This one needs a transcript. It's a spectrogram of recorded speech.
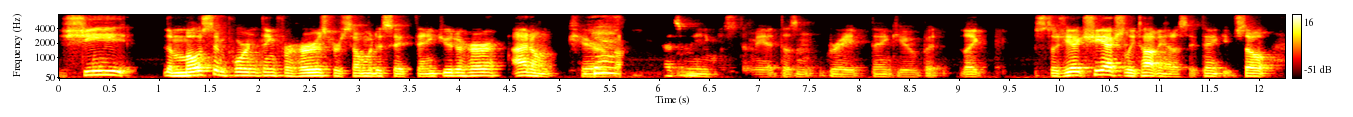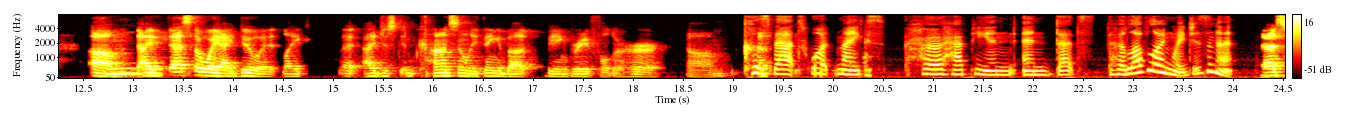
she the most important thing for her is for someone to say thank you to her. I don't care. Yeah. About, that's meaningless to me. It doesn't. Great, thank you. But like, so she she actually taught me how to say thank you. So, um, Mm. I that's the way I do it. Like, I, I just am constantly thinking about being grateful to her. Um, because that's what makes her happy and and that's her love language isn't it that's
